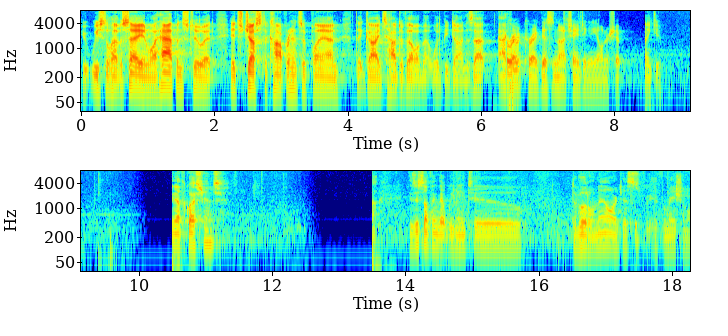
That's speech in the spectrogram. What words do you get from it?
You- We still have a say in what happens to it. It's just the comprehensive plan that guides how development would be done. Is that accurate? Correct, correct. This is not changing any ownership. Thank you. Any other questions? Is this something that we need to, to vote on now or just informational?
